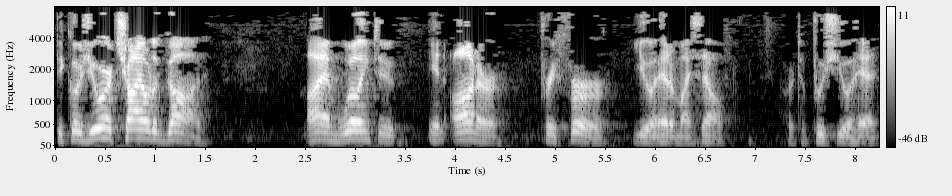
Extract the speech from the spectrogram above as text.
Because you're a child of God. I am willing to, in honor, prefer you ahead of myself or to push you ahead.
